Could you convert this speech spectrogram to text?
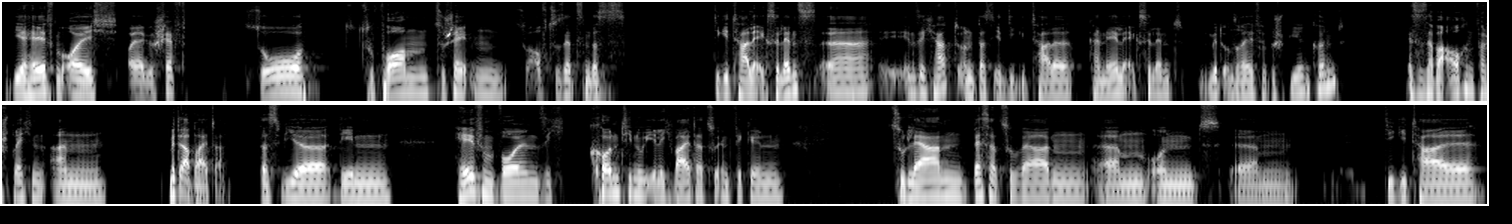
Wir helfen euch, euer Geschäft so zu formen, zu shapen, zu aufzusetzen, dass es digitale Exzellenz äh, in sich hat und dass ihr digitale Kanäle exzellent mit unserer Hilfe bespielen könnt. Es ist aber auch ein Versprechen an Mitarbeiter, dass wir denen helfen wollen, sich kontinuierlich weiterzuentwickeln, zu lernen, besser zu werden ähm, und ähm, digital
